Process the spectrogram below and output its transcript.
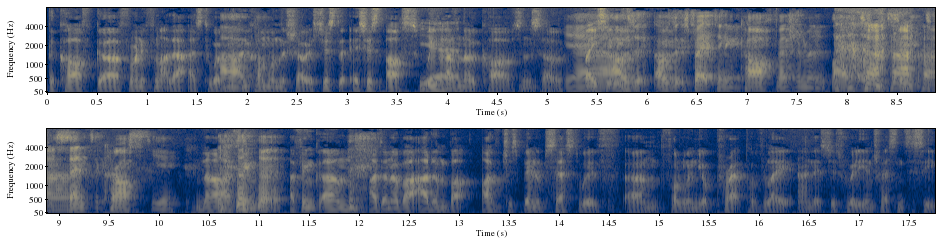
the calf girth or anything like that as to whether uh, you can okay. come on the show. It's just it's just us. Yeah. We have no calves, and so yeah. Basically, I was I was expecting a calf measurement like to be, to be sent across to you. No, I think I think um, I don't know about Adam, but I've just been obsessed with um, following your prep of late, and it's just really interesting to see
